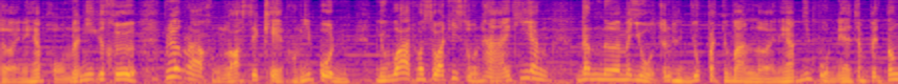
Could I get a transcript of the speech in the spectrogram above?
เลยนะครับผมและนี่ก็คือเรื่องราวของ Lost Decade ของญี่ปุ่น หรือว่าทศวรรษที่สูญหายที่ยังดำเนินมาอยู่จนถึงยุคปัจจุบันเลยนะครับญี่ปุ่นเนี่ยจำเป็นต้อง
